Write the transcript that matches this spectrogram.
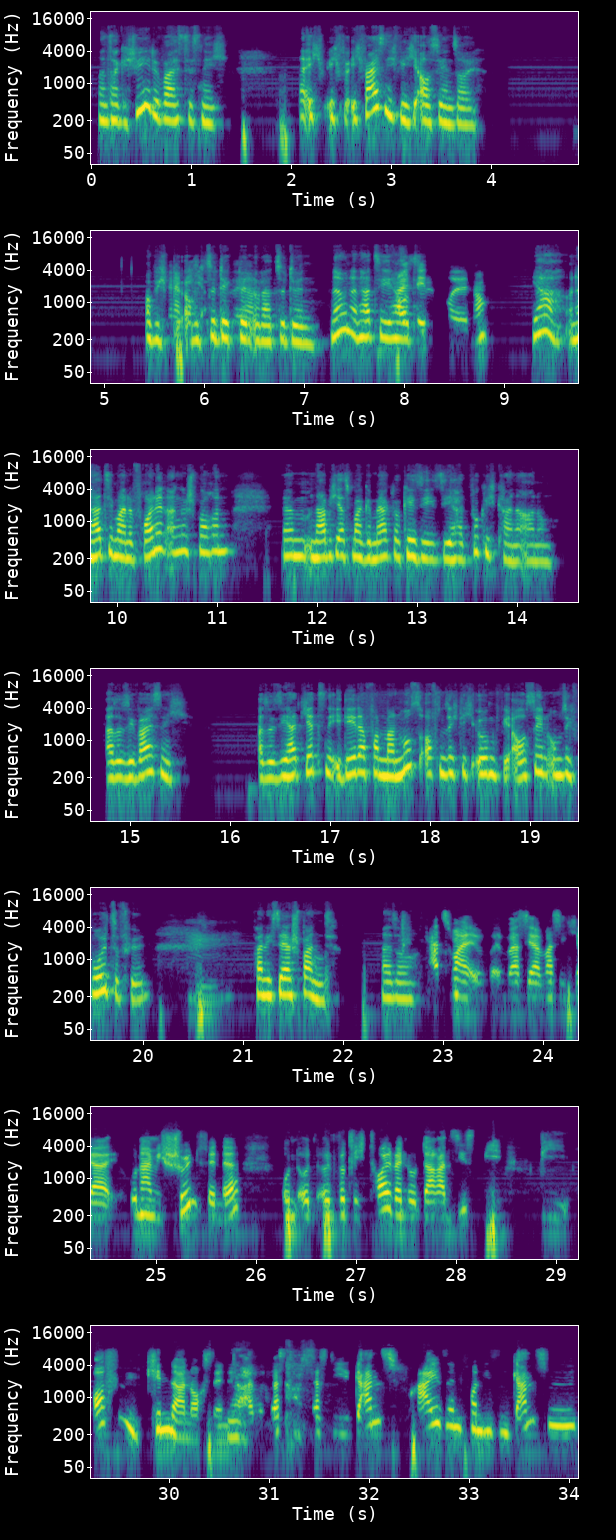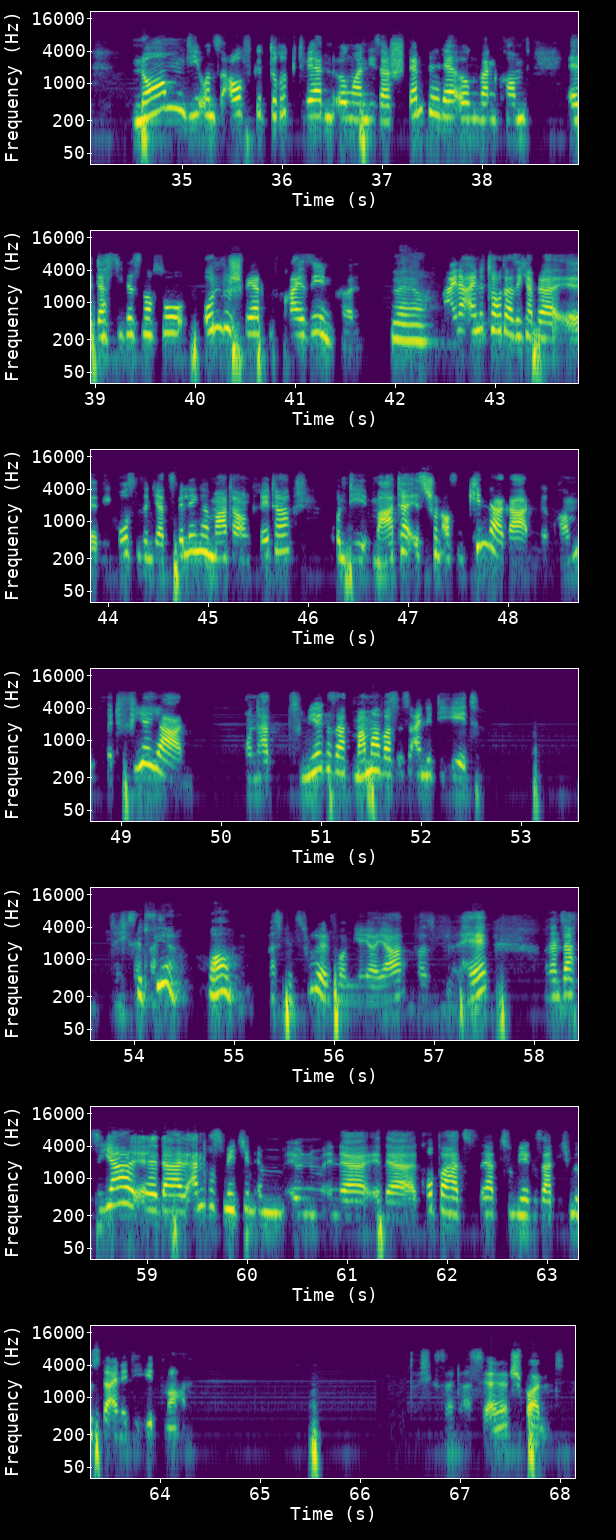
Dann sage ich, wie, du weißt es nicht. Ich, ich, ich weiß nicht, wie ich aussehen soll. Ob ich, ja, ob ich, zu dick bin oder zu dünn. Ne? Und dann hat sie halt. Ne? Ja, und dann hat sie meine Freundin angesprochen. Ähm, und da habe ich erst mal gemerkt, okay, sie, sie hat wirklich keine Ahnung. Also sie weiß nicht. Also sie hat jetzt eine Idee davon, man muss offensichtlich irgendwie aussehen, um sich wohlzufühlen. Fand ich sehr spannend. Also. Zumal, was ja, was ich ja unheimlich schön finde und, und, und wirklich toll, wenn du daran siehst, wie, wie offen Kinder noch sind. Ja, also, dass, die, dass die ganz frei sind von diesen ganzen Normen, die uns aufgedrückt werden, irgendwann dieser Stempel, der irgendwann kommt, äh, dass die das noch so unbeschwert und frei sehen können. Ja, ja. Meine eine Tochter, also ich habe ja, äh, die Großen sind ja Zwillinge, Martha und Greta, und die Martha ist schon aus dem Kindergarten gekommen mit vier Jahren und hat zu mir gesagt, Mama, was ist eine Diät? Gesagt, mit vier? Wow. Was willst du denn von mir? Ja, was, hä? Und dann sagt sie, ja, äh, da ein anderes Mädchen im, im, in, der, in der Gruppe hat, hat zu mir gesagt, ich müsste eine Diät machen. Ich gesagt, das ist ja entspannt.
